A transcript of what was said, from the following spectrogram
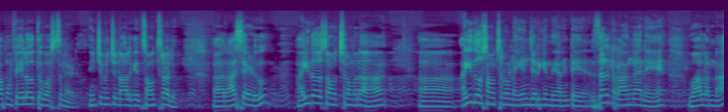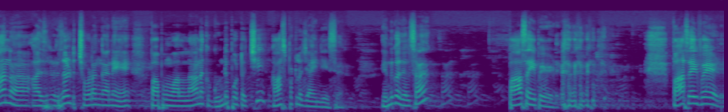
పాపం ఫెయిల్ అవుతూ వస్తున్నాడు. ఇంచుమించు నాలుగైదు సంవత్సరాలు. రాశాడు ఐదో సంవత్సరమున ఐదో సంవత్సరం ఏం జరిగింది అని అంటే రిజల్ట్ రాగానే వాళ్ళ నాన్న ఆ రిజల్ట్ చూడంగానే పాపం వాళ్ళ నాన్నకు గుండెపోటు వచ్చి హాస్పిటల్లో జాయిన్ చేశారు. ఎందుకో తెలుసా? పాస్ అయిపోయాడు. పాస్ అయిపోయాడు.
